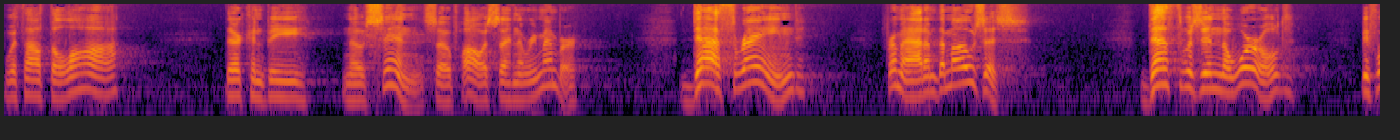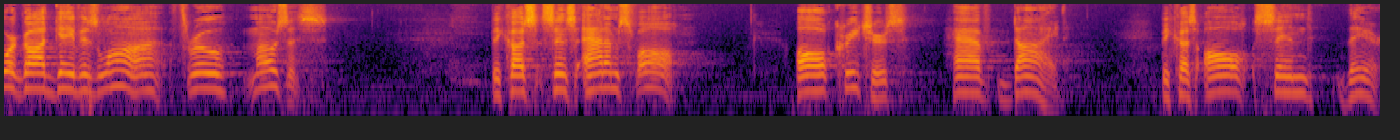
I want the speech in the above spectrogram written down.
without the law, there can be no sin. So Paul is saying, now remember, death reigned from Adam to Moses. Death was in the world before God gave his law through Moses. Because since Adam's fall, all creatures have died because all sinned there.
